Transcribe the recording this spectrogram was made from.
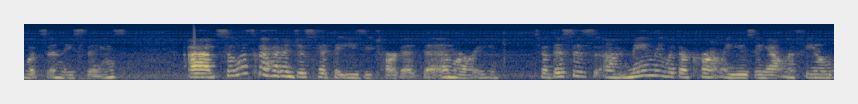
what's in these things. Um, so let's go ahead and just hit the easy target, the MRE. So this is um, mainly what they're currently using out in the field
